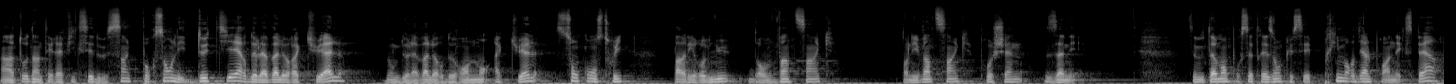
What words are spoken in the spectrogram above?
À un taux d'intérêt fixé de 5%, les deux tiers de la valeur actuelle, donc de la valeur de rendement actuelle, sont construits par les revenus dans, 25, dans les 25 prochaines années. C'est notamment pour cette raison que c'est primordial pour un expert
